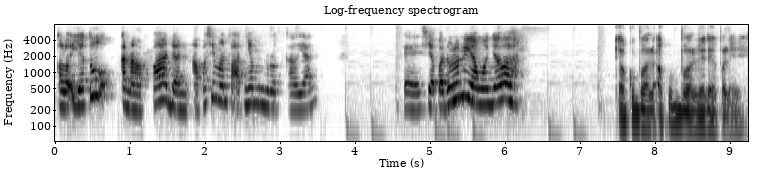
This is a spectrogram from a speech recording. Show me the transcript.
Kalau iya tuh kenapa dan apa sih manfaatnya menurut kalian? Oke, siapa dulu nih yang mau jawab? Aku boleh, aku boleh deh, boleh deh.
